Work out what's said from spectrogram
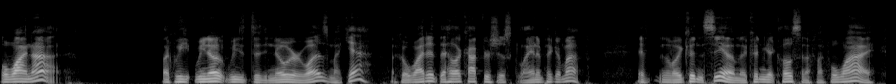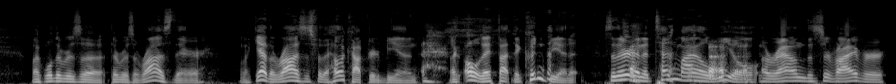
well, why not? Like we we know we did you know where it was. I'm like, yeah. Like, well, why did the helicopters just land and pick him up? If well, we couldn't see him, they couldn't get close enough. Like, well, why? Like, well, there was a there was a ROZ there. I'm like, yeah, the ROZ is for the helicopter to be in. Like, oh, they thought they couldn't be in it, so they're in a ten mile wheel around the survivor,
